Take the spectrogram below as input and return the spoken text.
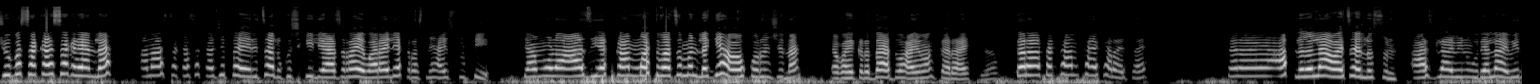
शुभ सकाळ सगळ्यांना. आणि आज सकाळ सकाळची तयारी चालू कशी केली? आज रविवार आहे लेकरसने हाय सुट्टी. त्यामुळं आज एक काम महत्वाचं म्हणलं घ्यावं करून शिना तेव्हा इकडे दादू आहे वंकर आहे तर आता काम काय करायचं आहे तर आपल्याला लावायचं आहे लसूण. आज लावीन उद्या लावीन.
